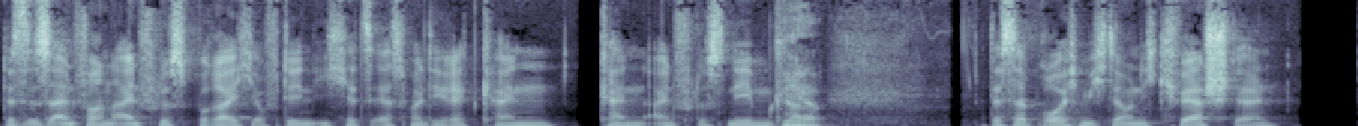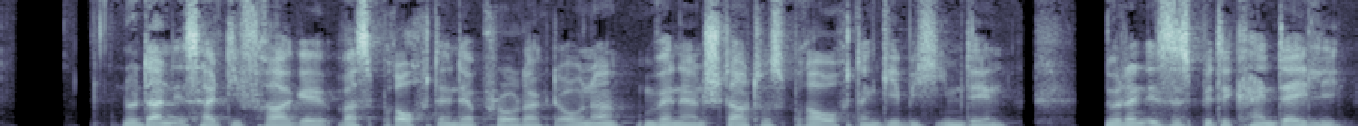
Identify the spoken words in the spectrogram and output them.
Das ist einfach ein Einflussbereich, auf den ich jetzt erstmal direkt keinen, keinen Einfluss nehmen kann. Ja. Deshalb brauche ich mich da auch nicht querstellen. Nur dann ist halt die Frage, was braucht denn der Product Owner? Und wenn er einen Status braucht, dann gebe ich ihm den. Nur dann ist es bitte kein Daily.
